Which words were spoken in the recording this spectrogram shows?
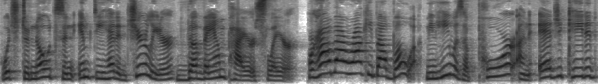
which denotes an empty headed cheerleader, the Vampire Slayer. Or how about Rocky Balboa? I mean, he was a poor, uneducated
